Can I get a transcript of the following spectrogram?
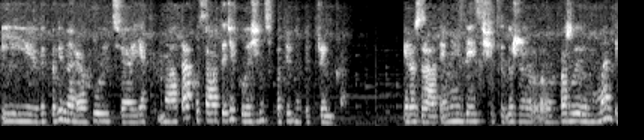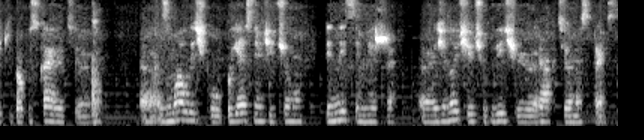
і відповідно реагують як на атаку саме тоді, коли жінці потрібна підтримка і розрада. І мені здається, що це дуже важливий момент, який пропускають з маличку, пояснюючи, в чому різниця між е, жіночою і чоловічою реакцією на стрес.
